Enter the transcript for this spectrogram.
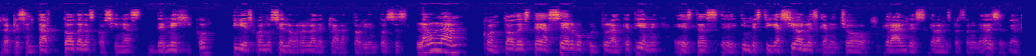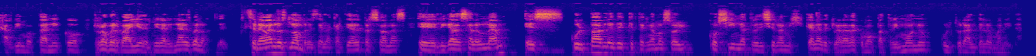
representar todas las cocinas de México y es cuando se logra la declaratoria. Entonces, la UNAM, con todo este acervo cultural que tiene, estas eh, investigaciones que han hecho grandes, grandes personalidades, el Jardín Botánico, Robert Valle, Delmira Linares, bueno, se me van los nombres de la cantidad de personas eh, ligadas a la UNAM, es culpable de que tengamos hoy cocina tradicional mexicana declarada como patrimonio cultural de la humanidad.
